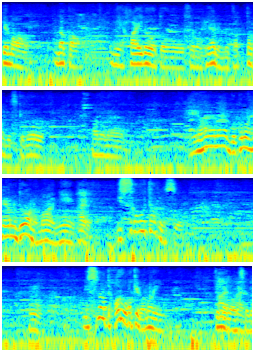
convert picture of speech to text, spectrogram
でまあ中に入ろうとその部屋に向かったんですけどあのね部屋のね僕の部屋のドアの前にはい椅子が置いてあるんですよ。うん。椅子なんてあるわけがないってことなんですけど、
